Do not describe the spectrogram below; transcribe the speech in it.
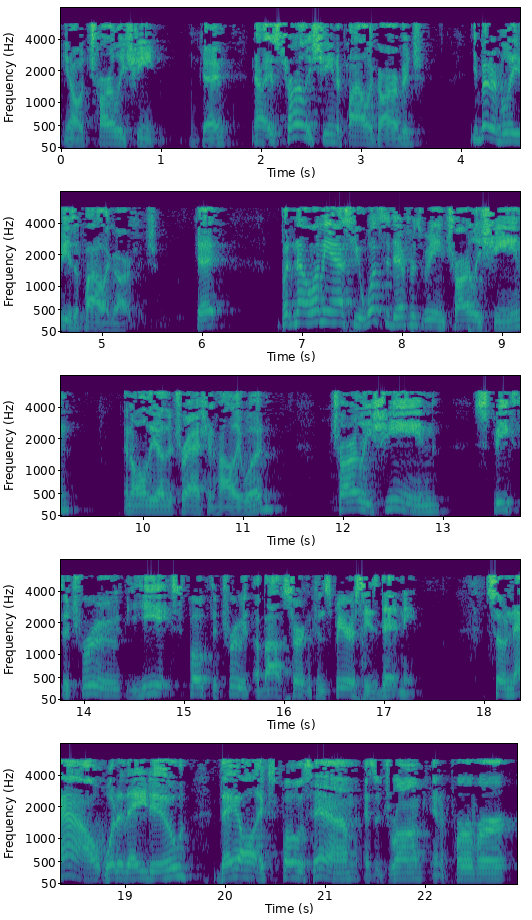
you know Charlie Sheen. Okay, now is Charlie Sheen a pile of garbage? You better believe he's a pile of garbage. Okay? But now let me ask you, what's the difference between Charlie Sheen and all the other trash in Hollywood? Charlie Sheen speaks the truth. He spoke the truth about certain conspiracies, didn't he? So now, what do they do? They all expose him as a drunk and a pervert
